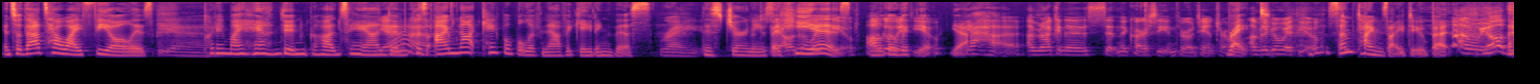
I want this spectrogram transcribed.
And so that's how I feel is Yeah. putting my hand in God's hand and because Yeah. I'm not capable of navigating this Right. this journey, but, say, "I'll he go with is. you. I'll, go, with you. Yeah. Yeah. I'm not going to sit in the car seat and throw a tantrum. Right. I'm going to go with you. Sometimes I do, but we all do.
